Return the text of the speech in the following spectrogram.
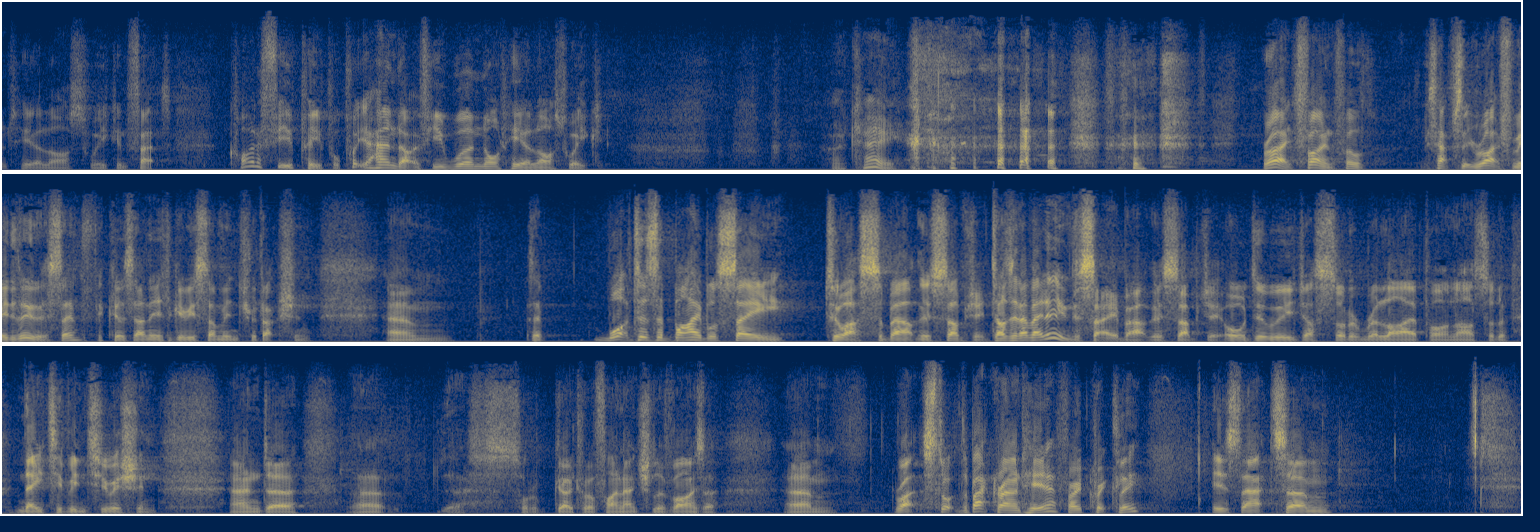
weren't here last week. In fact, quite a few people. Put your hand up if you were not here last week. Okay. right, fine. Well, it's absolutely right for me to do this then, because I need to give you some introduction. Um, so what does the Bible say to us about this subject? Does it have anything to say about this subject, or do we just sort of rely upon our sort of native intuition and uh, uh, sort of go to a financial advisor? Um, right, st- the background here, very quickly, is that um,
